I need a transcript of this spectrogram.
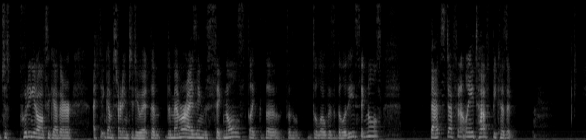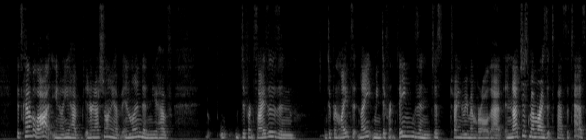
just putting it all together, I think I'm starting to do it. The the memorizing the signals, like the the, the low visibility signals, that's definitely tough because it it's kind of a lot. You know, you have international, you have inland, and you have different sizes and different lights at night I mean different things and just trying to remember all that and not just memorize it to pass the test,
